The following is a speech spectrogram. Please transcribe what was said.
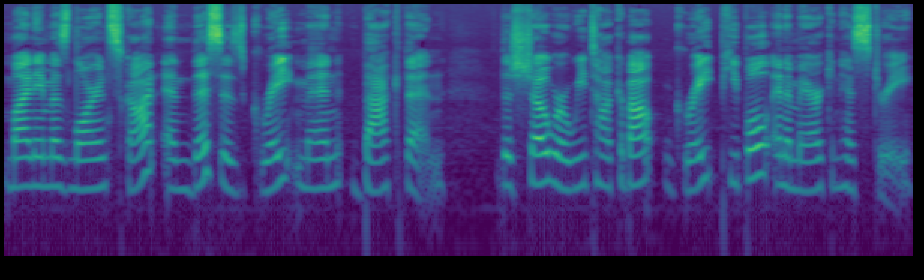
My name is Lauren Scott and this is Great Men Back Then, the show where we talk about great people in American history.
